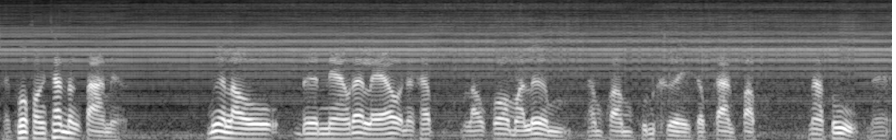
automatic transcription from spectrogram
แต่พวกฟังก์ชันต่างๆเนี่ยเมื่อเราเดินแนวได้แล้วนะครับ เราก็มาเริ่มทำความคุ้นเคยกับการปรับหน้าตู้นะ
